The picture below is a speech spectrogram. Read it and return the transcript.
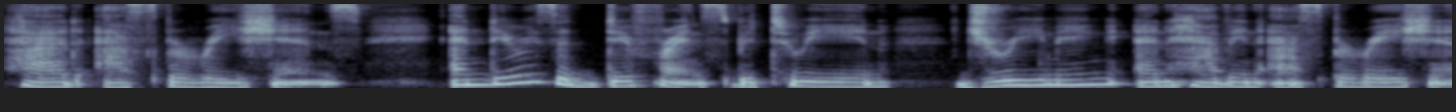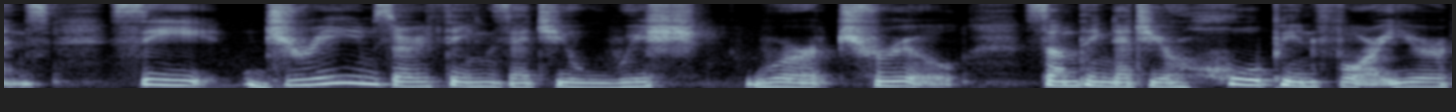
had aspirations. And there is a difference between dreaming and having aspirations. See, dreams are things that you wish were true something that you're hoping for you're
